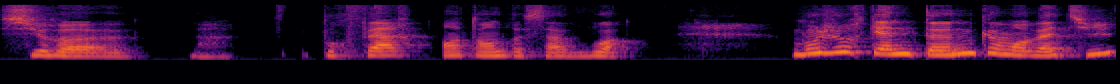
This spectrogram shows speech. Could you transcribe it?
sur, euh, bah, pour faire entendre sa voix. Bonjour Kenton, comment vas-tu?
